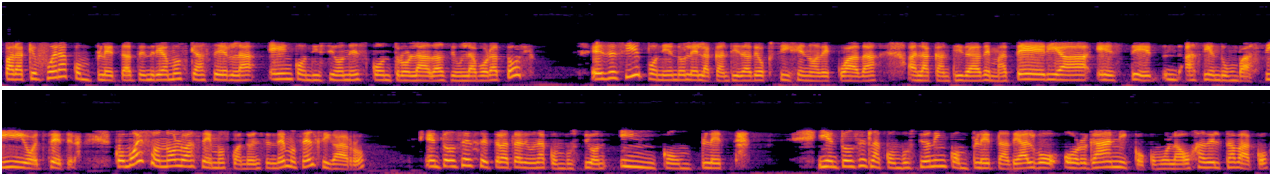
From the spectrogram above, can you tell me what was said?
para que fuera completa tendríamos que hacerla en condiciones controladas de un laboratorio. Es decir, poniéndole la cantidad de oxígeno adecuada a la cantidad de materia, este, haciendo un vacío, etcétera. Como eso no lo hacemos cuando encendemos el cigarro, entonces se trata de una combustión incompleta y entonces la combustión incompleta de algo orgánico como la hoja del tabaco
